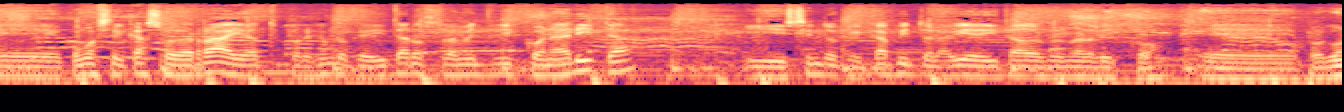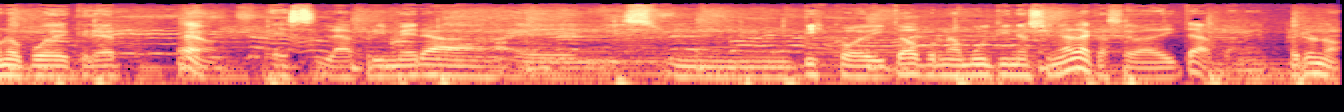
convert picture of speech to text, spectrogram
Eh, como es el caso de Riot, por ejemplo, que editaron solamente el disco Narita y siento que Capitol había editado el primer disco. Eh, porque uno puede creer, bueno, es la primera, eh, es un disco editado por una multinacional, acá se va a editar también, pero no.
